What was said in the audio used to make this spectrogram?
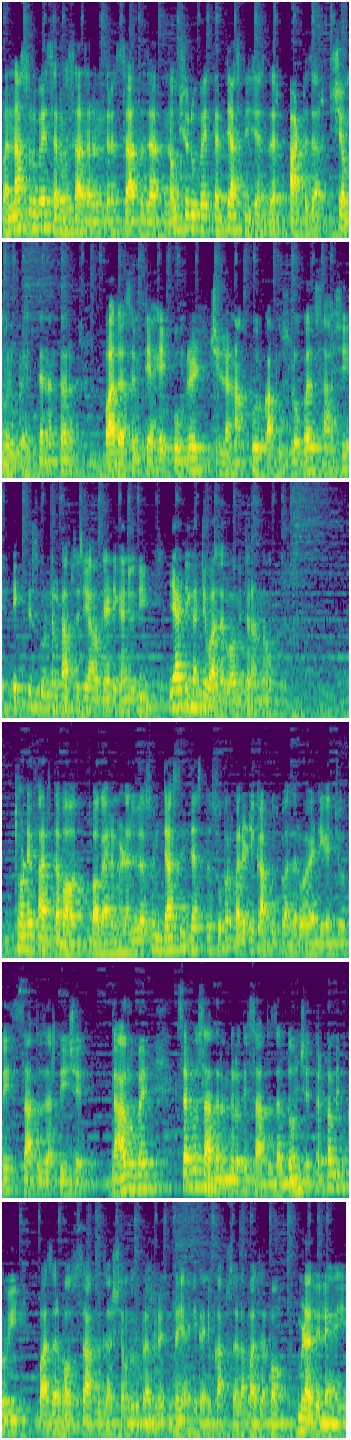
पन्नास रुपये सर्वसाधारण दर सात हजार नऊशे रुपये तर जास्तीत जास्त दर आठ हजार शंभर रुपये. त्यानंतर बाजार समिती आहे उमरेड जिल्हा नागपूर कापूस लोकल सहाशे एकतीस क्विंटल कापसाची आवक या ठिकाणी होती. या ठिकाणचे बाजारभाव मित्रांनो थोडेफार दबाव बघायला मिळाले असून जास्तीत जास्त सुपर क्वालिटी कापूस बाजारभाव या ठिकाणचे होते सात हजार तीनशे दहा रुपये. सर्वसाधारण दर होते सात हजार दोनशे तर कमीत कमी बाजारभाव सात हजार शंभर रुपयापर्यंत या ठिकाणी कापसाला बाजारभाव मिळालेले आहे.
